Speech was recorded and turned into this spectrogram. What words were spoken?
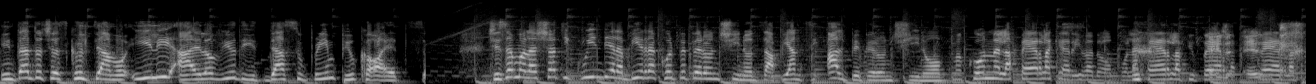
Intanto ci ascoltiamo Ili I Love You di Da Supreme più Coez. Ci siamo lasciati quindi alla birra col peperoncino, Zappi, anzi al peperoncino. Ma con la perla che arriva dopo, la perla più perla, più Eh, eh. perla, più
